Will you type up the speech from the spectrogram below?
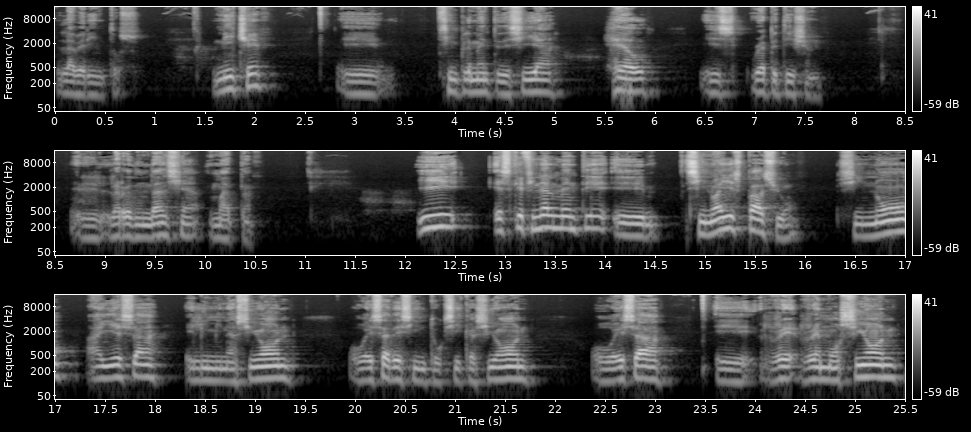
laberintos. Nietzsche eh, simplemente decía, Hell is repetition. Eh, la redundancia mata. Y es que finalmente, eh, si no hay espacio, si no hay esa eliminación o esa desintoxicación o esa eh, remoción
